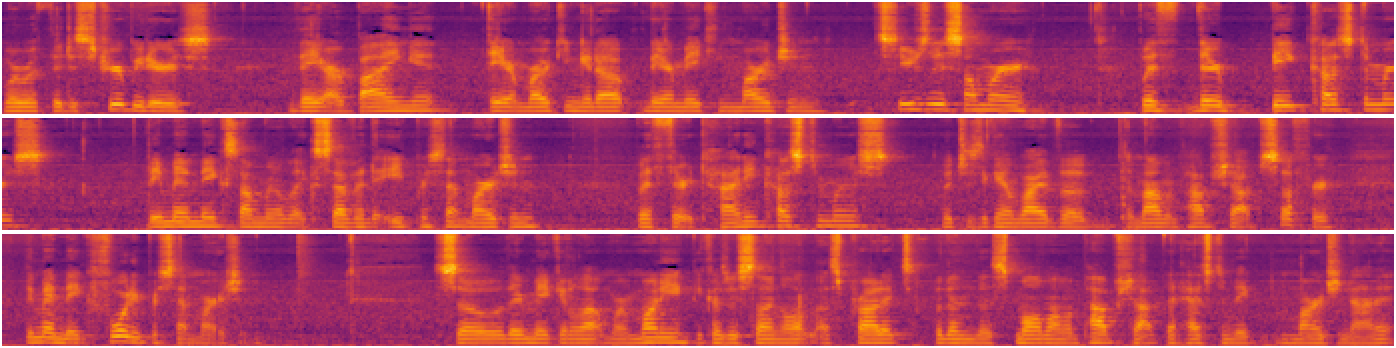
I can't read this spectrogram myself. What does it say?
Where with the distributors, they are buying it, they are marking it up, they are making margin. It's usually somewhere with their big customers, they may make somewhere like seven to eight percent margin. With their tiny customers, which is again why the, the mom and pop shops suffer, they might make forty percent margin. So they're making a lot more money because they're selling a lot less product. But then the small mom and pop shop that has to make margin on it,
